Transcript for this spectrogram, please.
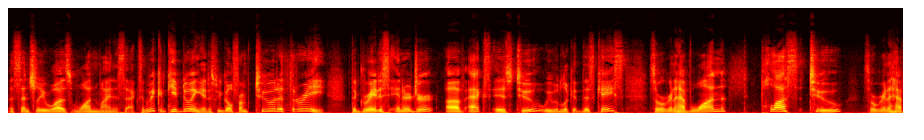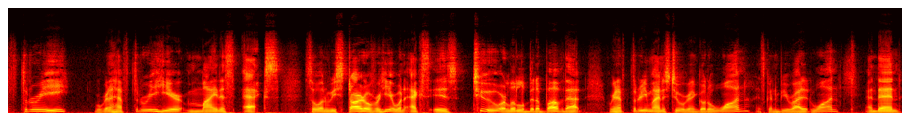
essentially was 1 minus x. And we could keep doing it. As we go from 2 to 3, the greatest integer of x is 2. We would look at this case. So we're going to have 1 plus 2. So we're going to have 3. We're going to have 3 here minus x. So when we start over here, when x is 2, or a little bit above that, we're going to have 3 minus 2. We're going to go to 1. It's going to be right at 1. And then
